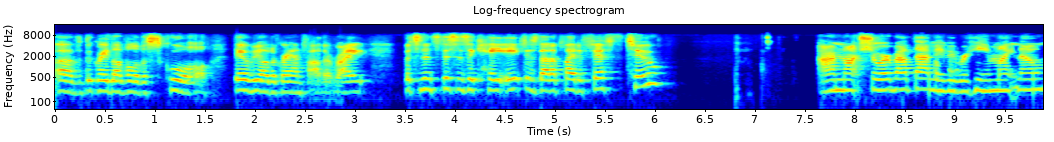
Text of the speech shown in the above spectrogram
of the grade level of a school, they would be able to grandfather, right? But since this is a K eight, does that apply to fifth too? I'm not sure about that. Maybe Raheem might know.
